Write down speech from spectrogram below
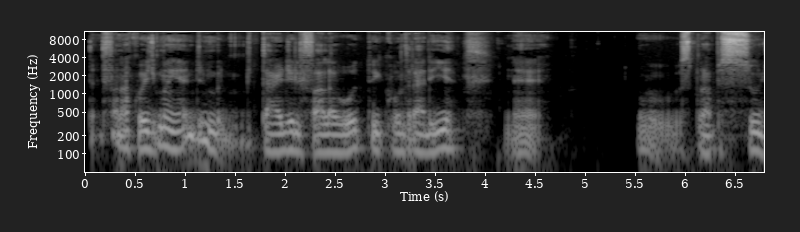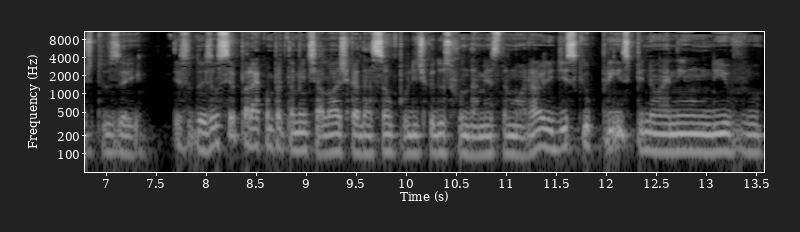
Então, ele fala uma coisa de manhã, de tarde ele fala outro e contraria, né? os próprios súditos aí. Texto 2. Ao separar completamente a lógica da ação política dos fundamentos da moral, ele diz que o Príncipe não é nenhum livro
